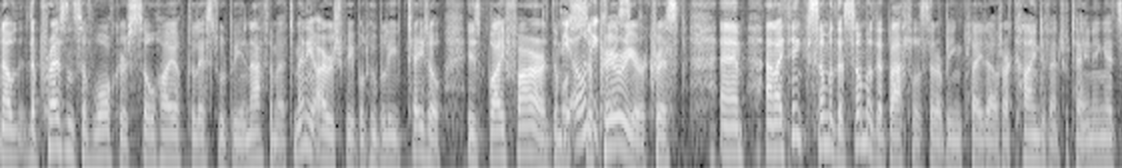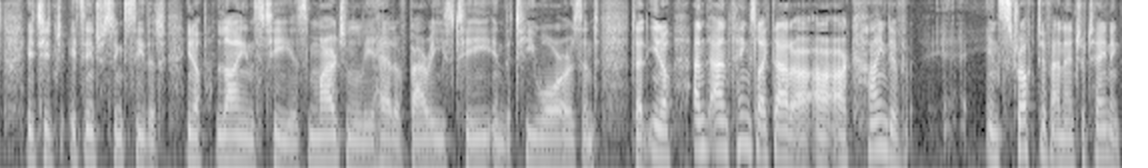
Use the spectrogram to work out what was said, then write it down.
Now, the presence of Walkers so high up the list would be anathema to many Irish people who believe Tayto is by far the, the most superior crisp. crisp. Um, and I think some of the some of the battles that are being played out are kind of entertaining. It's it's it's interesting to see that you know Lyons Tea is marginally ahead of Barry's Tea in the tea wars, and that you know and and things like that are, are, are kind of instructive and entertaining.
